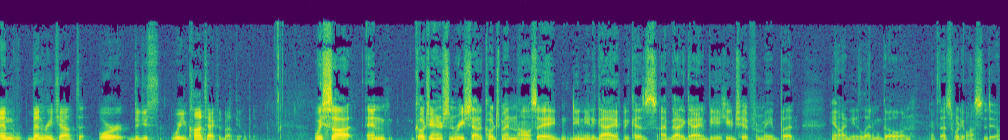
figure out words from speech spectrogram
and then reach out to, or did you were you contacted about the opening? we saw it, and Coach Anderson reached out to Coach Mendenhall, say, "Hey, do you need a guy? Because I've got a guy, and it'd be a huge hit for me, but you know, I need to let him go, and if that's what he wants to do."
